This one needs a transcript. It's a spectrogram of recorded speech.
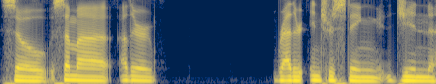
So some uh, other rather interesting jinn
